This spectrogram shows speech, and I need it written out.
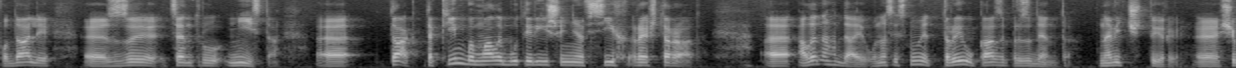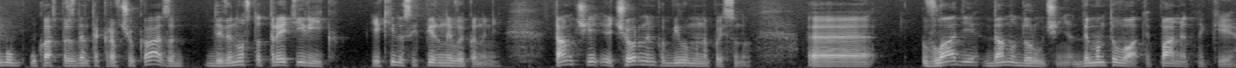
подалі з центру міста. Так, таким би мали бути рішення всіх решта рад. Але нагадаю, у нас існує три укази президента, навіть чотири. Е, Ще був указ президента Кравчука за 93-й рік, які до сих пір не виконані. Там чи- чорним по білому написано. е, Владі дано доручення демонтувати пам'ятники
